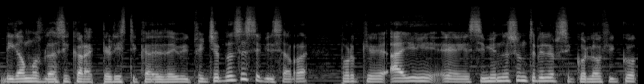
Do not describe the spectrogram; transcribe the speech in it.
digámoslo así, característica de David Fincher. No sé si bizarra, porque hay, eh, si bien es un thriller psicológico,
